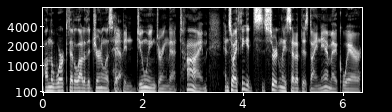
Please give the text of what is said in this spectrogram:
on the work that a lot of the journalists had yeah. been doing during that time. And so I think it's certainly set up this dynamic where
